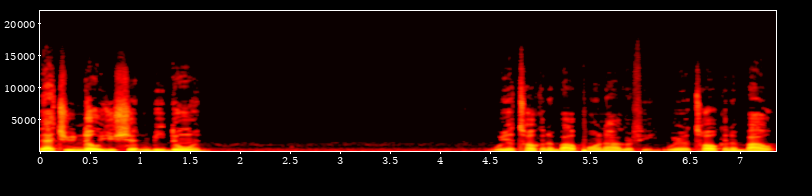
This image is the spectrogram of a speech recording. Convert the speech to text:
that you know you shouldn't be doing. We are talking about pornography. We are talking about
